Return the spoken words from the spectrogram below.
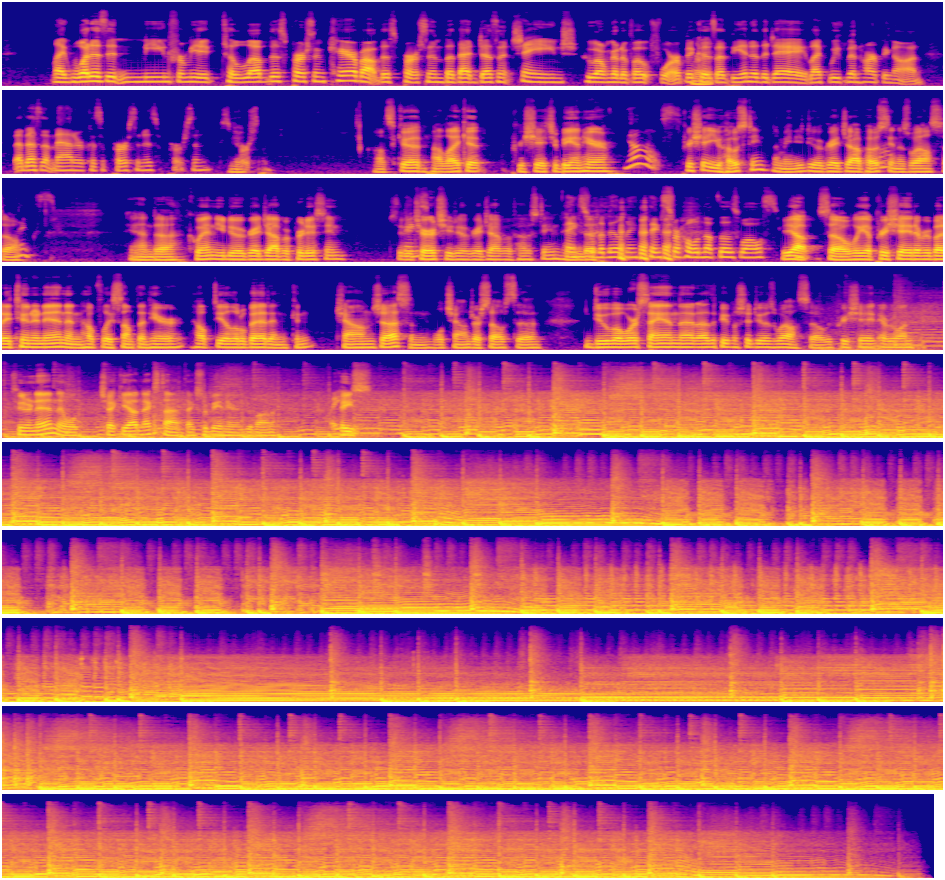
like what does it mean for me to love this person care about this person but that doesn't change who i'm going to vote for because at the end of the day like we've been harping on that doesn't matter because a person is a person is a Yeah. person That's good. I like it. Appreciate you being here. yes Appreciate you hosting. I mean, you do a great job hosting as well. So, thanks and uh, Quinn, you do a great job of producing. City Thanks. Church, you do a great job of hosting. thanks and, for uh, the building thanks for holding up those walls Yeah. So we appreciate everybody tuning in, and hopefully something here helped you a little bit and can challenge us, and we'll challenge ourselves to do what we're saying that other people should do as well. So we appreciate everyone tuning in, and we'll check you out next time. Thanks for being here, Jovanna. Bye. Peace.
